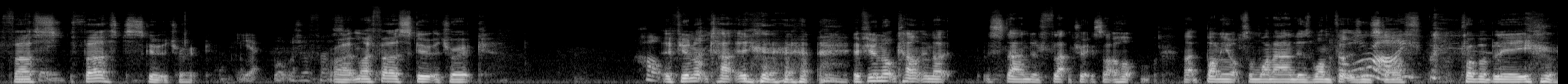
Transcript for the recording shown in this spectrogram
First, first scooter trick. Yeah. What was your first? Right, my first scooter trick. Hop. If you're not counting, if you're not counting like standard flat tricks like hop, like bunny hops and one handers, one footers and alright. stuff, probably, I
